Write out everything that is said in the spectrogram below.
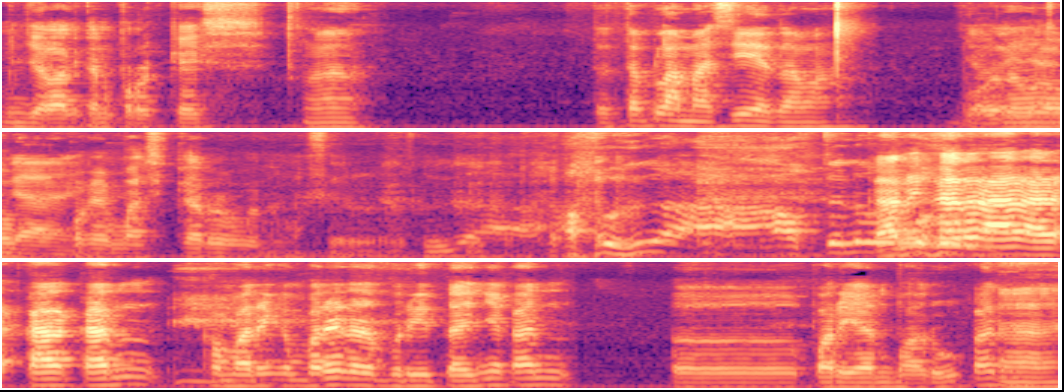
menjalankan prokes. Nah tetaplah masih ya tama Orang jaga pakai masker. Karena karena kan kemarin-kemarin ada beritanya kan eh, varian baru kan. Nah,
